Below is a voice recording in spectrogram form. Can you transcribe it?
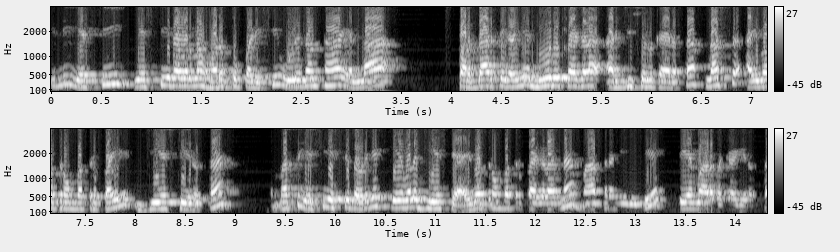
ಇಲ್ಲಿ ಎಸ್ ಸಿ ಎಸ್ ಟಿ ರವರನ್ನ ಹೊರತುಪಡಿಸಿ ಉಳಿದಂತಹ ಎಲ್ಲಾ ಸ್ಪರ್ಧಾರ್ಥಿಗಳಿಗೆ ನೂರು ರೂಪಾಯಿಗಳ ಅರ್ಜಿ ಶುಲ್ಕ ಇರುತ್ತೆ. ಪ್ಲಸ್ ಐವತ್ತೊಂಬತ್ತು ರೂಪಾಯಿ ಜಿ ಎಸ್ ಟಿ ಇರುತ್ತೆ. ಮತ್ತು ಎಸ್ ಸಿ ಎಸ್ ಟಿ ದವರಿಗೆ ಕೇವಲ ಜಿ ಎಸ್ ಟಿ ಐವತ್ತೊಂಬತ್ತು ರೂಪಾಯಿಗಳನ್ನ ಮಾತ್ರ ನೀವು ಇಲ್ಲಿ ಪೇ ಮಾಡಬೇಕಾಗಿರುತ್ತ?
